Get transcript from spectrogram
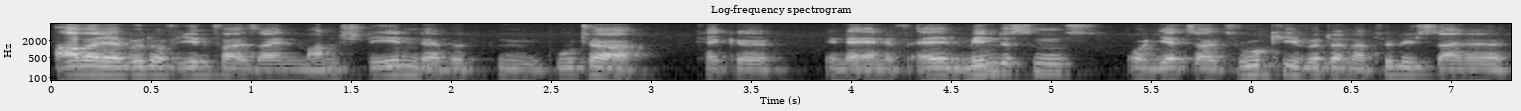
Aber der wird auf jeden Fall seinen Mann stehen. Der wird ein guter Tackle in der NFL mindestens. Und jetzt als Rookie wird er natürlich seine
